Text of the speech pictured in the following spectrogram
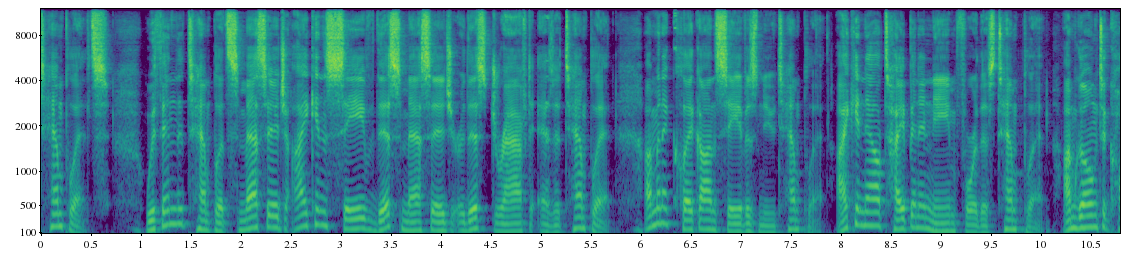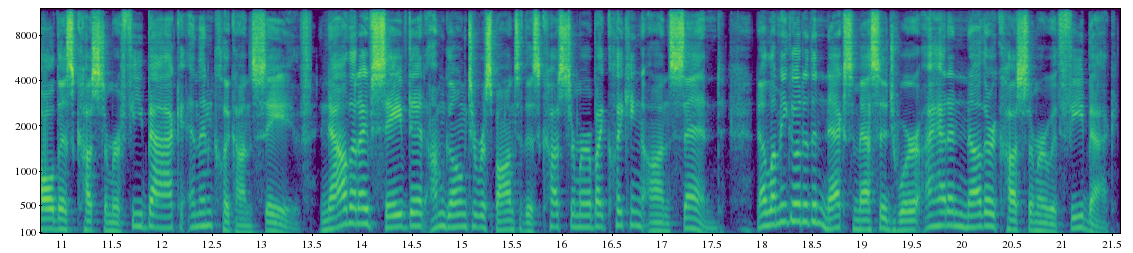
templates. Within the templates message, I can save this message or this draft as a template. I'm going to click on save as new template. I can now type in a name for this template. I'm going to call this customer feedback and then click on save. Now that I've saved it, I'm going going to respond to this customer by clicking on send. Now let me go to the next message where I had another customer with feedback.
